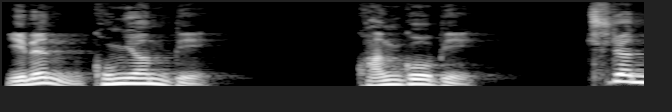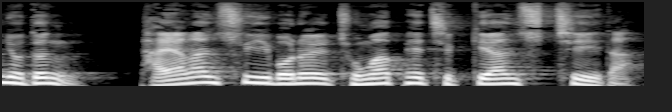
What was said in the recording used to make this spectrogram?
이는 공연비, 광고비, 출연료 등 다양한 수입원을 종합해 집계한 수치이다.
